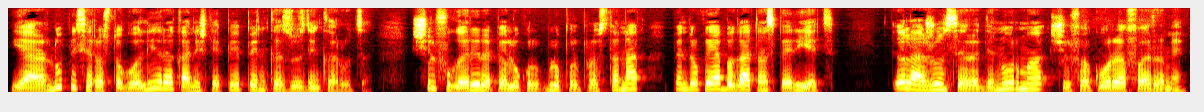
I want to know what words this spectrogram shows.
iar lupii se rostogoliră ca niște pepeni căzuți din căruță și îl fugăriră pe lupul, lupul prostănac pentru că i-a băgat în sperieți. Îl ajunseră din urmă și îl făcură fărâme.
